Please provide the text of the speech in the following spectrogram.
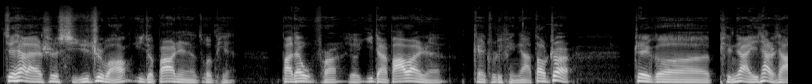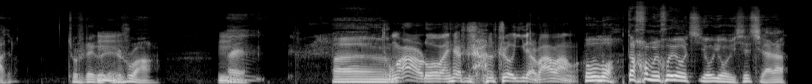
接下来是《喜剧之王》，一九八二年的作品，八点五分，有一点八万人给出了评价。到这儿，这个评价一下就下去了，就是这个人数啊，嗯。哎，嗯，从二十多万现在只只有一点八万了。不不不，但后面会有有有一些起来的。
